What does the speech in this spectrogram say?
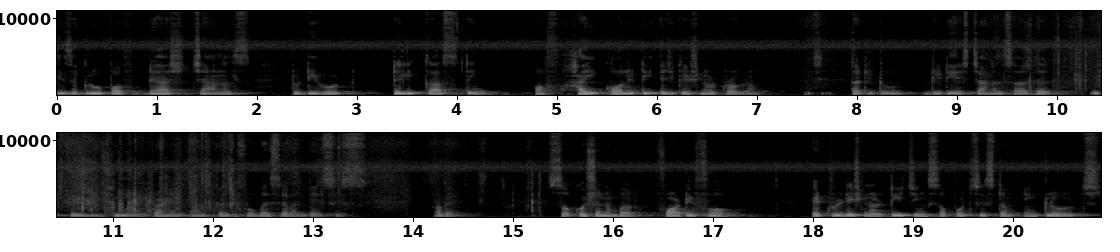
is a group of dash channels to devote telecasting of high quality educational program. 32 DTS channels are there which will be running on 24 by 7 basis. Okay. So question number 44. A traditional teaching support system includes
